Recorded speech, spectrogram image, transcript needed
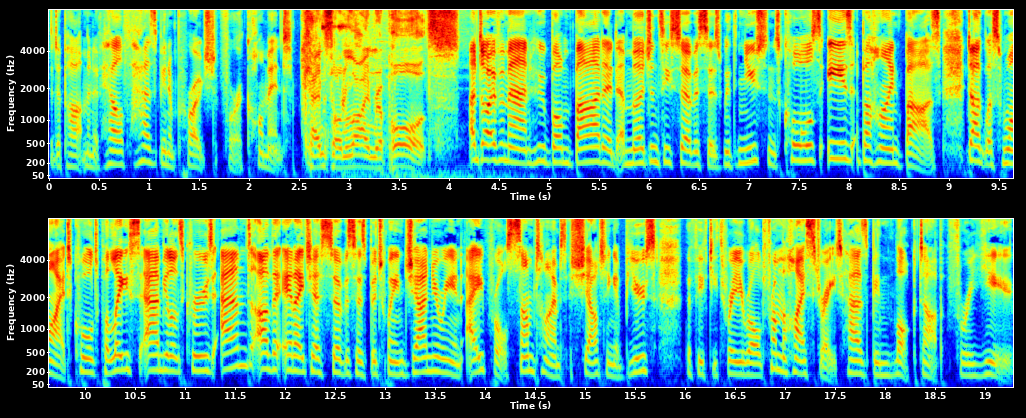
The Department of Health has been approached for a comment. Kent Online reports. A Dover man who bombarded emergency services with nuisance calls is behind bars. Douglas White called police, ambulance crews, and other NHS services between January and April, sometimes shouting abuse. The 53 year old from the High Street has been locked up for a year.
